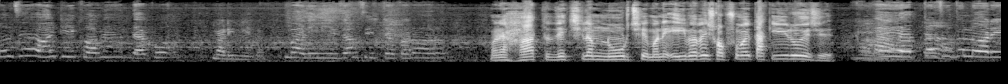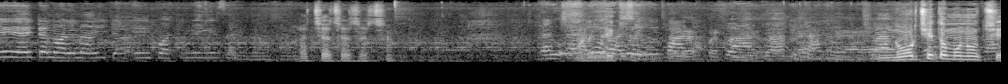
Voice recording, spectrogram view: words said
বলছে ওই ঠিক হবে দেখো। বাড়ি নিয়ে যাও। বাড়ি নিয়ে যাও চেষ্টা করো মানে হাত দেখছিলাম নড়ছে মানে এইভাবে সবসময় তাকিয়ে রয়েছে। নড়ে এইটা নড়ে না এইটা এই পথ নিয়ে গেছে আচ্ছা আচ্ছা আচ্ছা আচ্ছা মানে নড়ছে তো মনে হচ্ছে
